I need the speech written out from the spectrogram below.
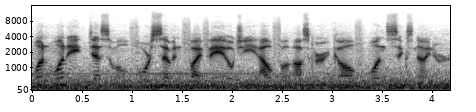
One one eight decimal four seven five AOG Alpha Oscar Golf one six niner.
